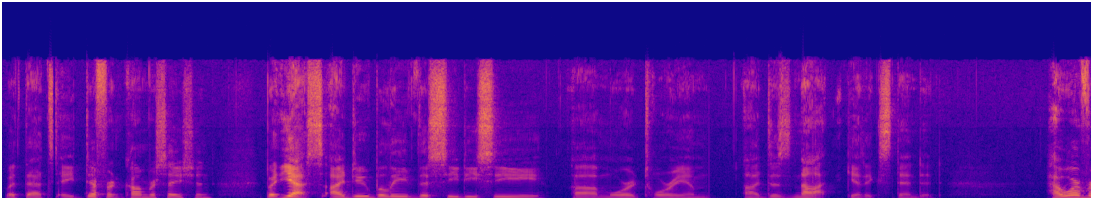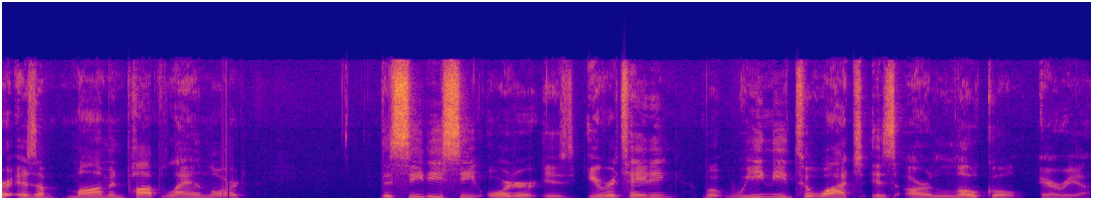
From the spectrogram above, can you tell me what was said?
but that's a different conversation. But yes, I do believe the CDC uh, moratorium uh, does not get extended. However, as a mom and pop landlord, the CDC order is irritating. What we need to watch is our local area,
